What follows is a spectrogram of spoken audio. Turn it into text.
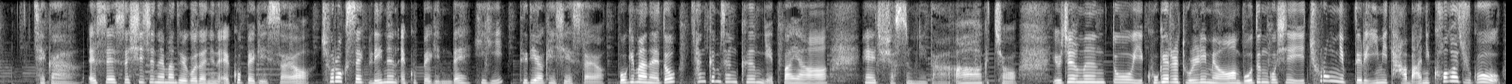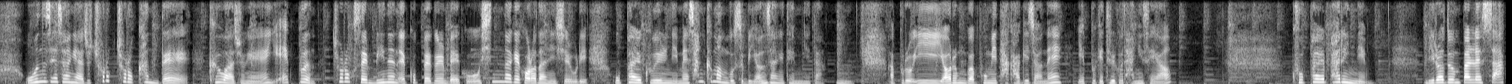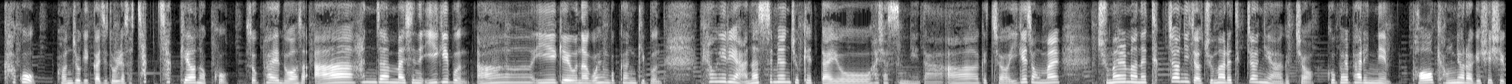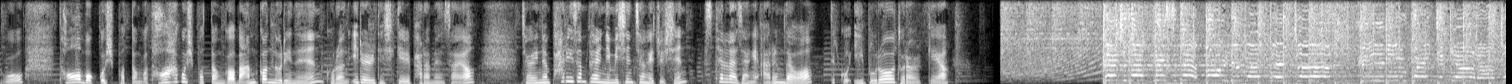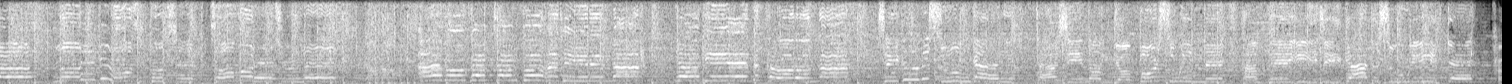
제가 SS 시즌에만 들고 다니는 에코백이 있어요. 초록색 리는 에코백인데, 히히, 드디어 게시했어요. 보기만 해도 상큼상큼 예뻐요. 해 주셨습니다. 아, 그쵸. 요즘은 또 이 고개를 돌리면 모든 곳이 이 초록잎들이 이미 다 많이 커가지고 온 세상이 아주 초록초록한데 그 와중에 예쁜 초록색 리넨 에코백을 메고 신나게 걸어 다니실 우리 5891님의 상큼한 모습이 연상 이 됩니다. 음. 앞으로 이 여름과 봄이 다 가기 전에 예쁘게 들고 다니세요. 9882님, 밀어둔 빨래 싹 하고 건조기까지 돌려서 착착 개어넣고 소파에 누워서 아, 한 잔 마시는 이 기분. 아, 이 개운하고 행복한 기분. 평일이 안 왔으면 좋겠다요. 하셨습니다. 아, 그쵸. 이게 정말 주말만의 특전이죠. 주말의 특전이야. 그쵸. 9882님. 더 격렬하게 쉬시고, 더 먹고 싶었던 거, 더 하고 싶었던 거 마음껏 누리는 그런 일요일 되시길 바라면서요. 저희는 8238님이 신청해주신 스텔라장의 아름다워 듣고 입으로 돌아올게요.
